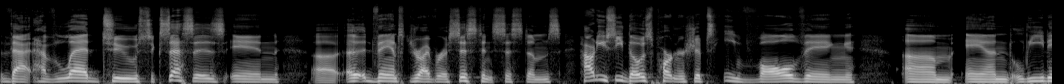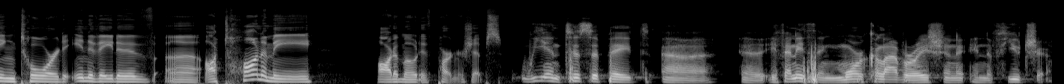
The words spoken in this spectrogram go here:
that have led to successes in uh, advanced driver assistance systems. How do you see those partnerships evolving um, and leading toward innovative uh, autonomy automotive partnerships? We anticipate, uh, uh if anything, more collaboration in the future.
